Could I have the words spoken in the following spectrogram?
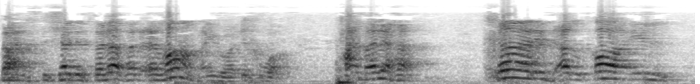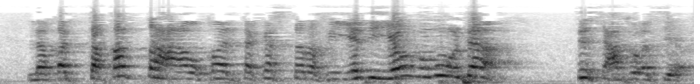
بعد استشهاد الثلاثة العظام أيها الإخوة حملها خالد القائل لقد تقطع أو قال تكسر في يدي يوم مؤتة تسعة أسياف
